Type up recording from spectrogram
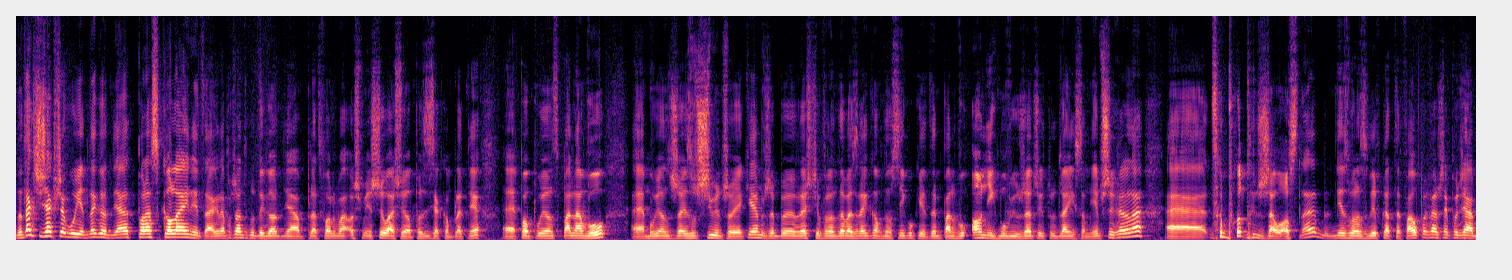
No tak czy siak w ciągu jednego dnia, po raz kolejny, tak, na początku tygodnia Platforma ośmieszyła się opozycja kompletnie, e, pompując pana W, e, mówiąc, że jest uczciwym człowiekiem, żeby wreszcie wylądować z ręką w nocniku, kiedy ten pan W o nich mówił rzeczy, które dla nich są nieprzychylne. E, to było dość żałosne, niezła rozgrywka TVP, chociaż jak powiedziałem,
